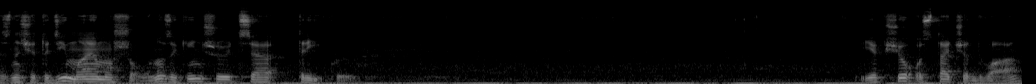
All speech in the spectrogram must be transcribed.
значить тоді маємо що? Воно закінчується трійкою. Якщо остача 2,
